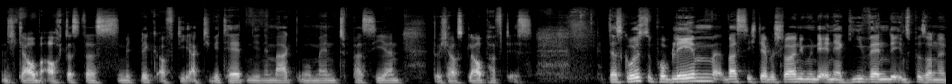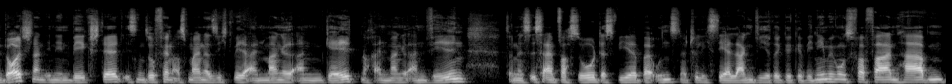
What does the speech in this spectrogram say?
Und ich glaube auch, dass das mit Blick auf die Aktivitäten, die in dem Markt im Moment passieren, durchaus glaubhaft ist. Das größte Problem, was sich der Beschleunigung der Energiewende insbesondere in Deutschland in den Weg stellt, ist insofern aus meiner Sicht weder ein Mangel an Geld noch ein Mangel an Willen, sondern es ist einfach so, dass wir bei uns natürlich sehr langwierige Genehmigungsverfahren haben.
